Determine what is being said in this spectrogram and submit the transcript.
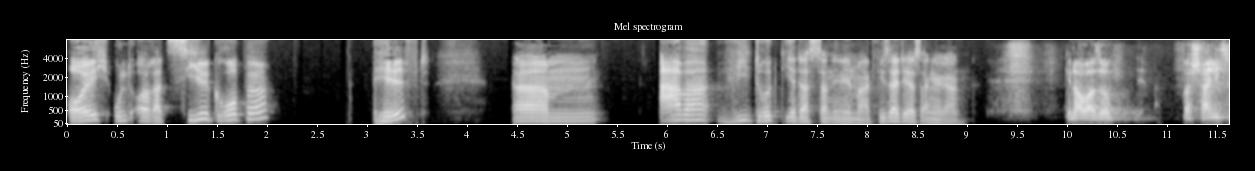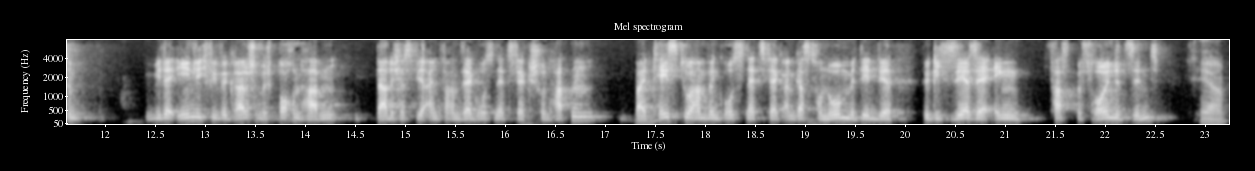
euch und eurer Zielgruppe hilft. Ähm, aber wie drückt ihr das dann in den Markt? Wie seid ihr das angegangen? Genau, also wahrscheinlich so wieder ähnlich, wie wir gerade schon besprochen haben, dadurch, dass wir einfach ein sehr großes Netzwerk schon hatten. Bei mhm. Taste Tour haben wir ein großes Netzwerk an Gastronomen, mit denen wir wirklich sehr, sehr eng fast befreundet sind. Ja.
